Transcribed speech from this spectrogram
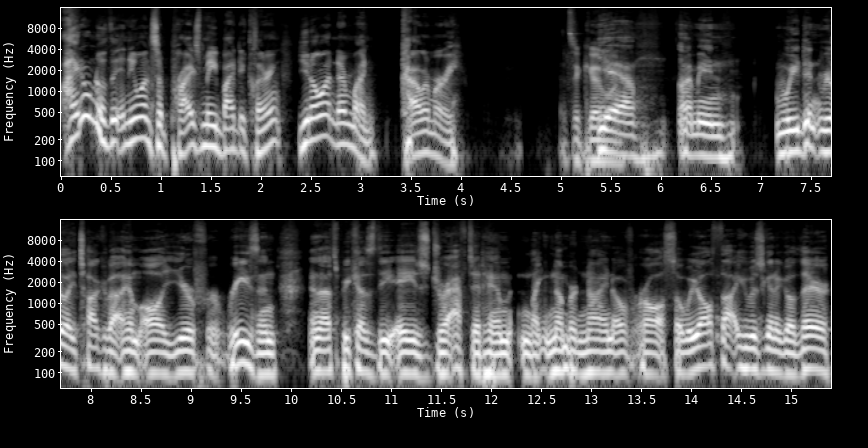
I don't know that anyone surprised me by declaring. You know what? Never mind. Kyler Murray. That's a good one. Yeah, I mean, we didn't really talk about him all year for a reason, and that's because the A's drafted him like number nine overall. So we all thought he was going to go there.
